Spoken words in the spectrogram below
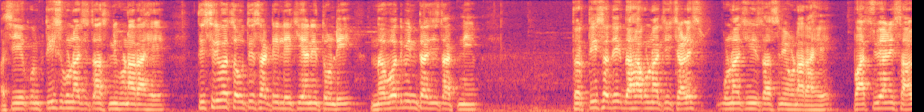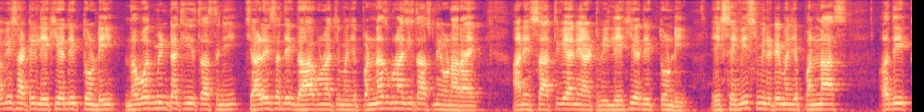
अशी एकूण तीस गुणाची चाचणी होणार आहे. तिसरी व चौथीसाठी लेखी आणि तोंडी नव्वद मिनिटाची चाचणी तर तीस अधिक दहा गुणाची चाळीस गुणाची ही चाचणी होणार आहे. पाचवी आणि सहावीसाठी लेखी अधिक तोंडी नव्वद मिनिटाची ही चाचणी चाळीस अधिक दहा गुणाची म्हणजे पन्नास गुणाची चाचणी होणार आहे. आणि सातवी आणि आठवी लेखी अधिक तोंडी. एकशे वीस मिनिटे म्हणजे पन्नास अधिक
